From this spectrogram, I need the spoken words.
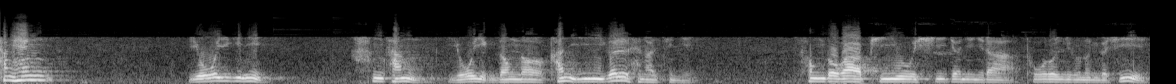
상행 요익이니 항상 요익 넉넉한 이익을 행할지니 성도가 비유 시전이니라 도를 이루는 것이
